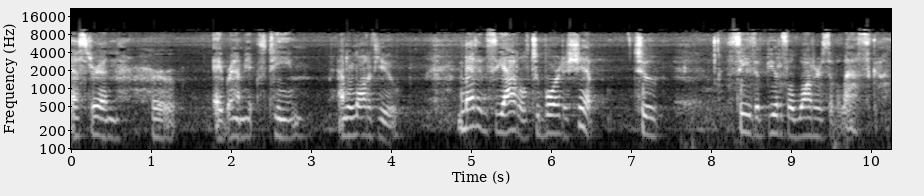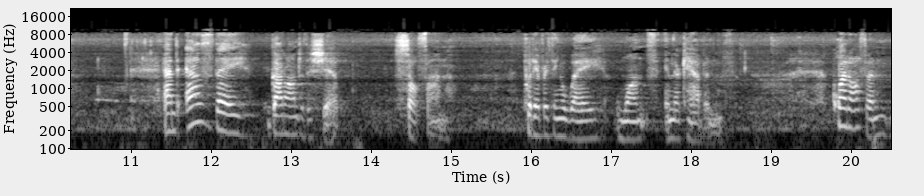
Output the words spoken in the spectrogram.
Esther and her Abraham Hicks team and a lot of you met in Seattle to board a ship to see the beautiful waters of Alaska. And as they got onto the ship, so fun, put everything away once in their cabins. Quite often,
